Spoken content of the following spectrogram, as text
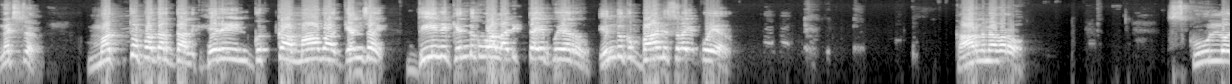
నెక్స్ట్ మత్తు పదార్థాలకి హెరోయిన్ గుట్కా మావా గెంజాయ్ దీనికి ఎందుకు వాళ్ళు అడిక్ట్ అయిపోయారు? ఎందుకు బానిసలు అయిపోయారు కారణం ఎవరు స్కూల్లో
